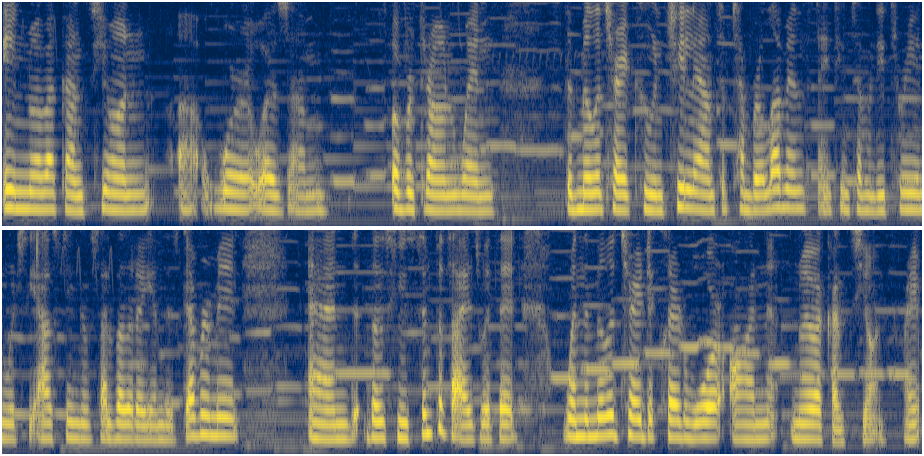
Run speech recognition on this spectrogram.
in Nueva Canción uh, were, was um, overthrown when the military coup in Chile on September 11th, 1973, in which the ousting of Salvador Allende's government and those who sympathized with it, when the military declared war on Nueva Canción, right?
